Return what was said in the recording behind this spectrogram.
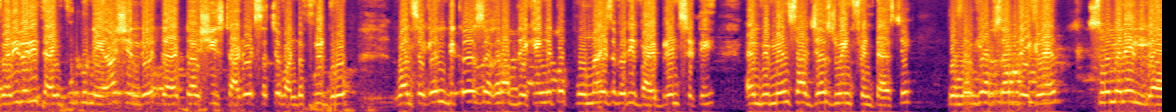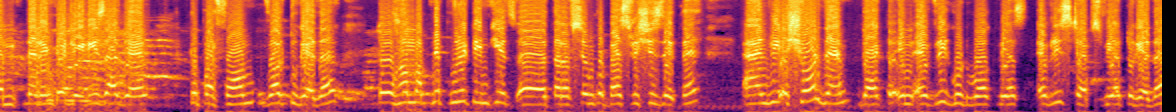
very very thankful to Neha Shinde that she started such a wonderful group once again because अगर आप देखेंगे तो Poona is a very vibrant city and womens are just doing fantastic जैसा कि आप सब देख रहे हैं so many talented ladies are there to perform work together तो हम अपने पूरी टीम की uh, तरफ़ से उनको बेस्ट विशेष देते हैं and we assure them that in every good work we are every steps we are together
